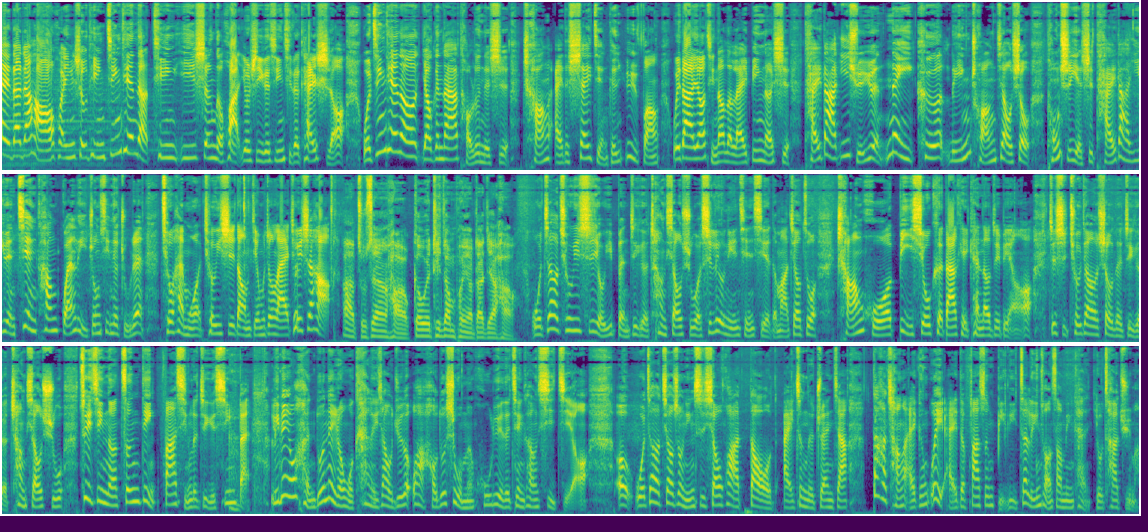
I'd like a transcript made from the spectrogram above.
嗨，大家好，欢迎收听今天的《听医生的话》，又是一个星期的开始哦。我今天呢要跟大家讨论的是肠癌的筛检跟预防。为大家邀请到的来宾呢是台大医学院内科临床教授，同时也是台大医院健康管理中心的主任邱汉模邱医师到我们节目中来。邱医师好啊，主持人好，各位听众朋友大家好。我知道邱医师有一本这个畅销书啊，是六年前写的嘛，叫做《长活必修课》，大家可以看到这边哦，这是邱教授。授的这个畅销书，最近呢增订发行了这个新版，里面有很多内容，我看了一下，我觉得哇，好多是我们忽略的健康细节哦。呃，我知道教授您是消化道癌症的专家，大肠癌跟胃癌的发生比例在临床上面看有差距吗？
